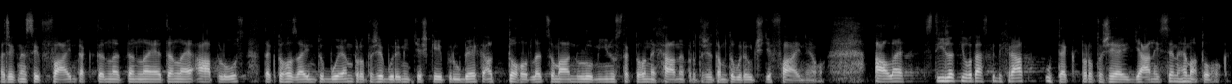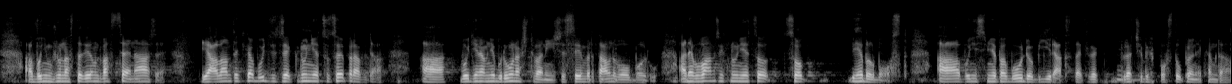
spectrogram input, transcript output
a řekne si, fajn, tak tenhle, tenhle, je, tenhle je A+, tak toho zaintubujeme, protože bude mít těžký průběh a tohle, co má nulu minus, tak toho necháme, protože tam to bude určitě fajn. Jo. Ale z této otázky bych rád utek, protože já nejsem hematolog a oni můžou nastat jenom dva scénáře. Já vám teďka buď řeknu něco, co je pravda a oni na mě budou naštvaný, že si jim vrtám do oboru, a nebo vám řeknu něco, co je blbost. A oni si mě pak budou dobírat, tak, tak hmm. radši bych postoupil někam dál.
